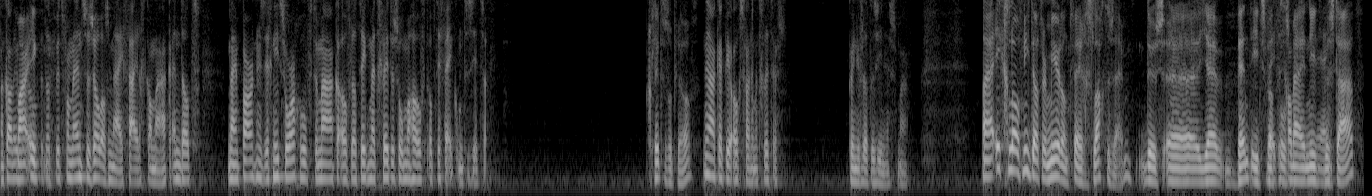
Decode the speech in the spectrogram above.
Maar kan u Maar beloven ik- dat u het voor mensen zoals mij veilig kan maken? En dat mijn partner zich niet zorgen hoeft te maken over dat ik met glitters om mijn hoofd op tv kom te zitten? Glitters op je hoofd. Ja, ik heb hier oogschaduw met glitters. Ik weet niet of dat te zien is, maar... Nou ja, ik geloof niet dat er meer dan twee geslachten zijn. Dus eh, jij bent iets wat volgens mij niet niet eens. bestaat.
